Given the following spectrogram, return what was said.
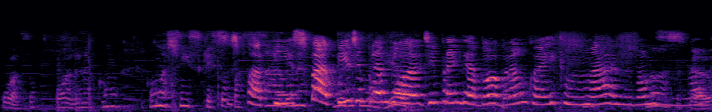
Pô, são foda, né? Como, como assim esqueceu Esses passado? papinhos, né? papinhos de, empreendedor, de empreendedor branco aí, com, ah, vamos, Nossa, vamos cara,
